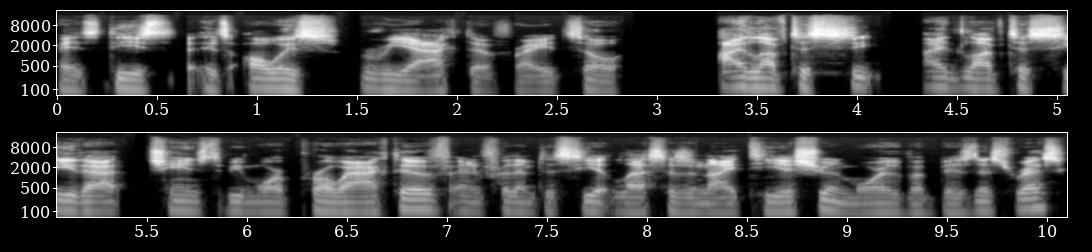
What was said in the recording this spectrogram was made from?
It's these. It's always reactive, right? So, I love to see. I'd love to see that change to be more proactive and for them to see it less as an IT issue and more of a business risk.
